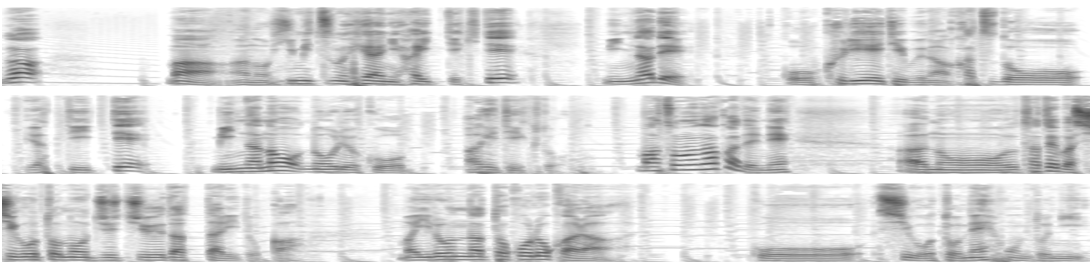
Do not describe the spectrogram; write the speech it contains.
がまああの秘密の部屋に入ってきてみんなでこうクリエイティブな活動をやっていってみんなの能力を上げていくと。まあその中でねあの例えば仕事の受注だったりとか、まあ、いろんなところからこう仕事ね本当に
